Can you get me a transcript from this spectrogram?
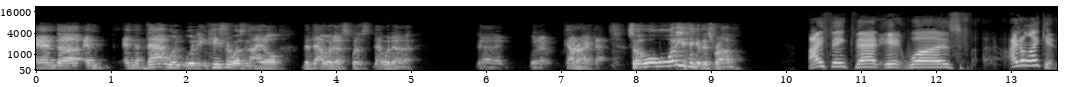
and uh, and and then that would, would in case there was an idol that that would uh, split that would uh, uh whatever counteract that. So wh- what do you think of this, Rob? I think that it was. I don't like it.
